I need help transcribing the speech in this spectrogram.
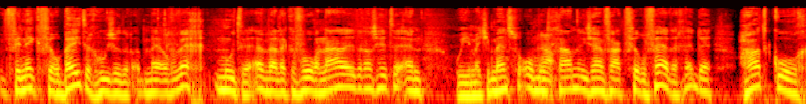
vind ik, veel beter hoe ze er mee overweg moeten... en welke voor- en nadelen eraan zitten... en hoe je met je mensen om moet Ja. gaan. Die zijn vaak veel verder. Hè. De hardcore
